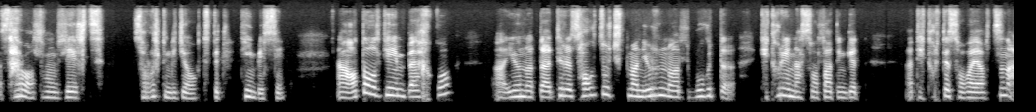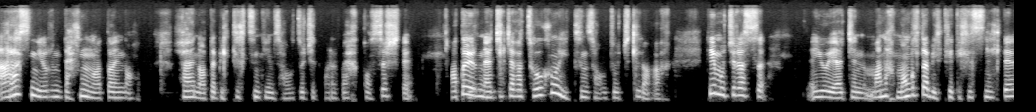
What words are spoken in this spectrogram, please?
сар болгон лекц сургалт ингэж явагддаг тийм байсан. А одоо бол тийм байхгүй юунууд тэр сог зүүчт маань ер нь бол бүгд тэтгэврийн нас болоод ингээд тэтгэвртэй суугаа явцсан. Араас нь ер нь дахин одоо энэ хойно одоо бэлтгэгдсэн тийм сог зүүчд бараг байхгүй болсон шүү дээ. Одоо ер нь ажиллаж байгаа цөөхөн хэдхэн сог зүүчтэл байгаах. Тийм учраас юу яаж ин манах Монголдо бэлтгээд эхэлсэн л дээ.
